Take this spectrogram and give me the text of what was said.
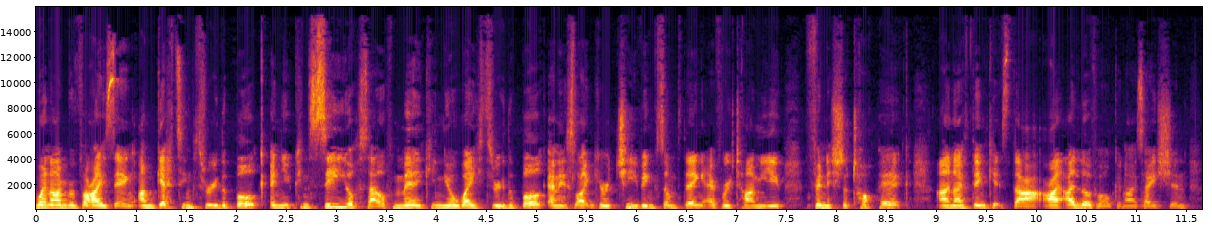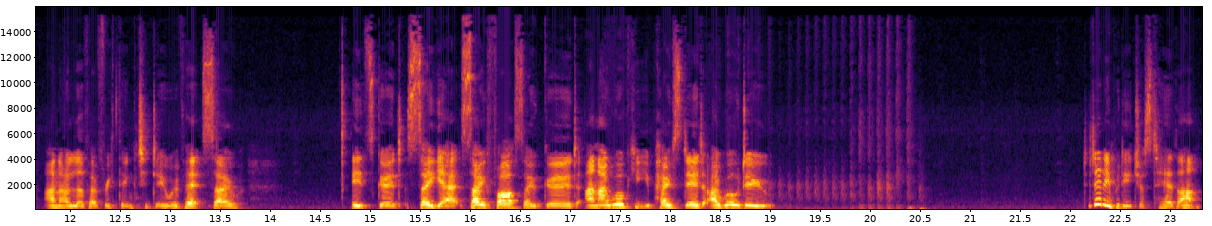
when I'm revising, I'm getting through the book and you can see yourself making your way through the book and it's like you're achieving something every time you finish a topic. And I think it's that. I, I love organisation and I love everything to do with it. So it's good. So yeah, so far so good. And I will keep you posted. I will do... Did anybody just hear that?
